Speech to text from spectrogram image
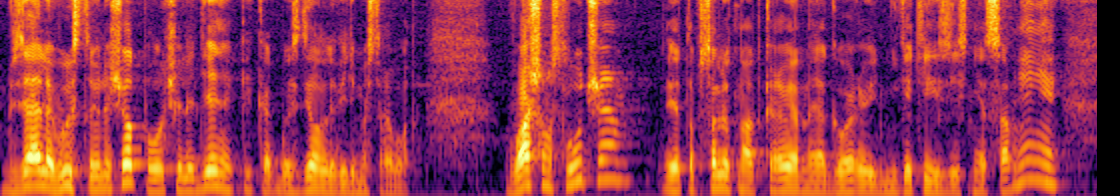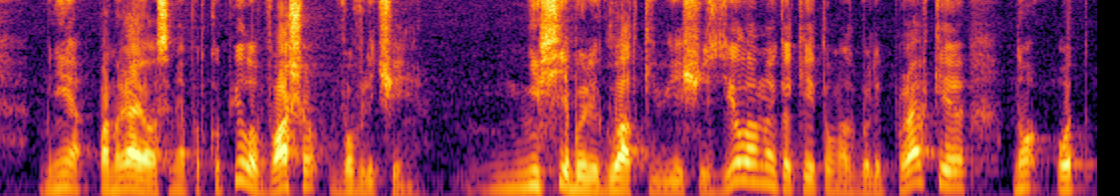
Взяли, выставили счет, получили денег и как бы сделали видимость работы. В вашем случае, и это абсолютно откровенно я говорю, никаких здесь нет сомнений, мне понравилось, меня подкупило ваше вовлечение. Не все были гладкие вещи сделаны, какие-то у нас были правки, но вот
